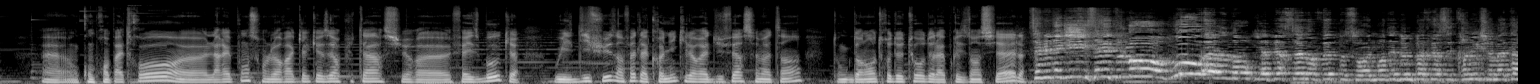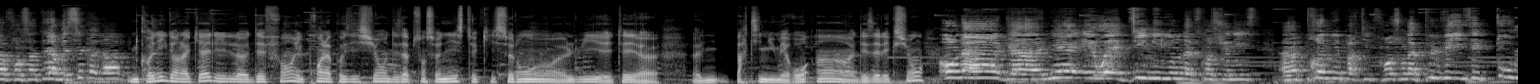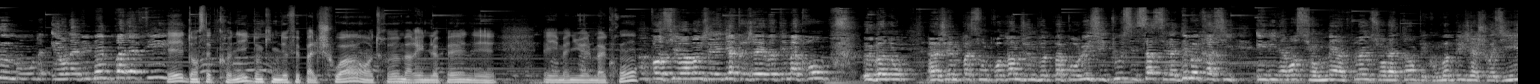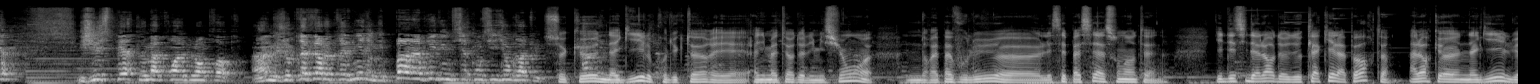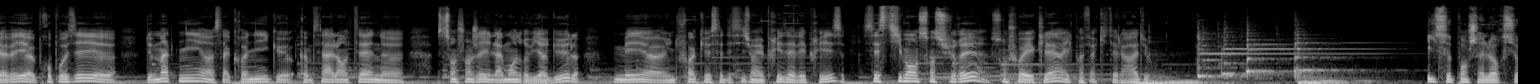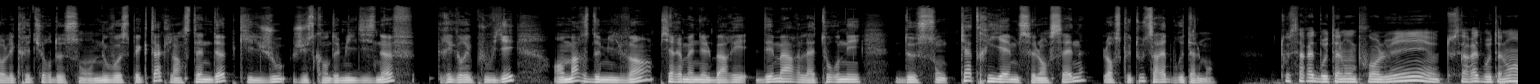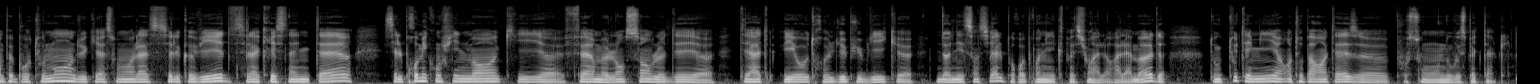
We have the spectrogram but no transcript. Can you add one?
Euh, on comprend pas trop. Euh, la réponse, on l'aura quelques heures plus tard sur euh, Facebook, où il diffuse en fait la chronique qu'il aurait dû faire ce matin, donc dans l'entre-deux tours de la présidentielle. Salut Nagui, salut tout le monde Wouh ah non, il y a personne en fait, parce qu'on a demandé de ne pas faire cette chronique ce matin à France Inter, mais c'est pas grave. Une chronique dans laquelle il défend, il prend la position des abstentionnistes qui, selon lui, étaient partie numéro un des élections. On a gagné, et ouais, 10 millions d'abstentionnistes un premier parti de France, on a pulvérisé tout le monde et on n'avait même pas d'affiche. Et dans cette chronique, donc il ne fait pas le choix entre Marine Le Pen et, Emmanuel Macron. Vous pensiez vraiment que j'allais dire que j'allais voter Macron? Eh ben non, hein, j'aime pas son programme, je ne vote pas pour lui, c'est tout, c'est ça, c'est la démocratie. évidemment, si on met un flingue sur la tempe et qu'on m'oblige à choisir, J'espère que Macron a le blanc propre, hein, mais je préfère le prévenir, il n'est pas à l'abri d'une circoncision gratuite. Ce que Nagui, le producteur et animateur de l'émission, euh, n'aurait pas voulu euh, laisser passer à son antenne. Il décide alors de, claquer la porte, alors que Nagui lui avait euh, proposé de maintenir sa chronique comme ça à l'antenne sans changer la moindre virgule, mais une fois que sa décision est prise, elle est prise. S'estimant censuré, son choix est clair, il préfère quitter la radio. Il se penche alors sur l'écriture de son nouveau spectacle, un stand-up qu'il joue jusqu'en 2019. Grégory Plouvier. En mars 2020, Pierre-Emmanuel Barré démarre la tournée de son quatrième seul en scène lorsque tout s'arrête brutalement tout s'arrête brutalement pour lui, tout s'arrête brutalement un peu pour tout le monde, vu qu'à ce moment-là, c'est le Covid, c'est la crise sanitaire, c'est le premier confinement qui euh, ferme l'ensemble des euh, théâtres et autres lieux publics euh, non essentiels, pour reprendre une expression alors à la mode. Donc tout est mis entre parenthèses pour son nouveau spectacle.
